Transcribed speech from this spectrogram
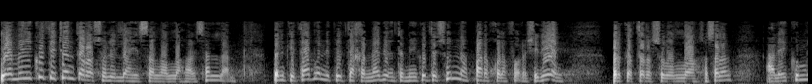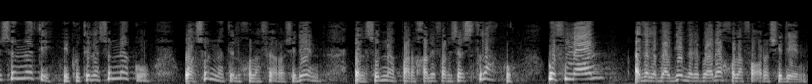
yang mengikuti contoh Rasulullah sallallahu alaihi wasallam dan kita pun diperintahkan Nabi untuk mengikuti sunnah para khulafaur rasyidin berkata Rasulullah sallallahu alaikum bisunnati ikutilah sunnahku wa sunnatil khulafaur rasyidin dan sunnah para khalifah rasyidin setelahku Uthman adalah bagian daripada khulafaur rasyidin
